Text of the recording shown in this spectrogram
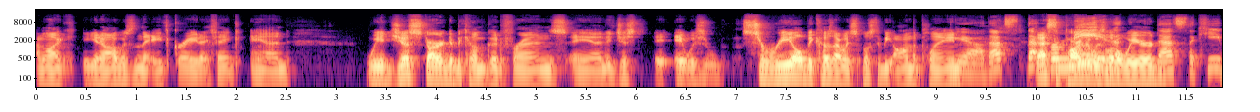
I'm like, you know, I was in the eighth grade, I think, and we had just started to become good friends, and it just it, it was surreal because I was supposed to be on the plane. Yeah, that's that. That's the part me, that was a little that- weird. That's the key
